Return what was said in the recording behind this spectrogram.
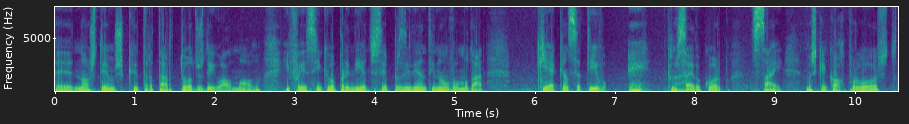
Eh, nós temos que tratar todos de igual modo. E foi assim que eu aprendi a ser presidente e não vou mudar que é cansativo, é. Que me sai do corpo, sai. Mas quem corre por gosto,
